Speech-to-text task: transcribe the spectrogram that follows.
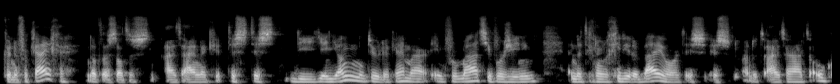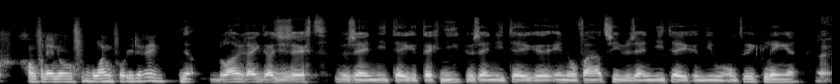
kunnen verkrijgen. Dat is, dat is uiteindelijk, het is, het is die yin-yang natuurlijk, hè, maar informatievoorziening en de technologie die erbij hoort, is, is het uiteraard ook gewoon van enorm belang voor iedereen. Ja, belangrijk dat je zegt, we zijn niet tegen techniek, we zijn niet tegen innovatie, we zijn niet tegen nieuwe ontwikkelingen. Nee.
